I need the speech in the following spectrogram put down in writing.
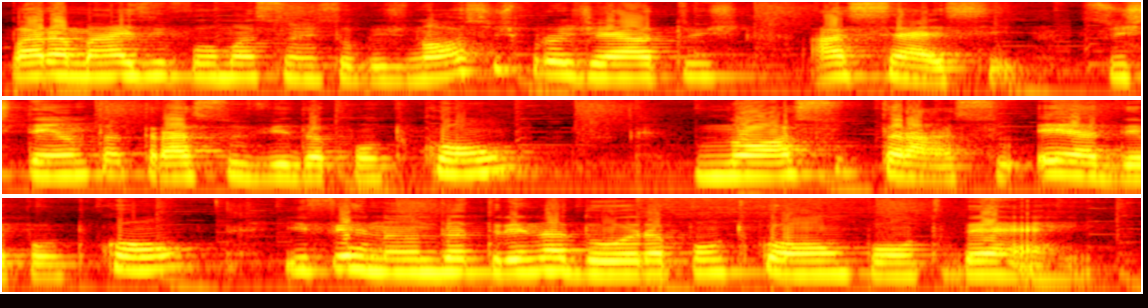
Para mais informações sobre os nossos projetos, acesse sustenta-vida.com, nosso-ead.com e fernandatreinadora.com.br.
